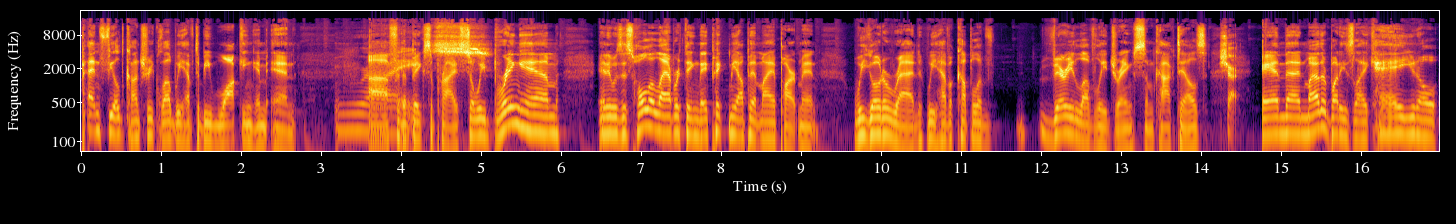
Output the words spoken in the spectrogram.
Penfield Country Club. We have to be walking him in uh, for the big surprise. So we bring him, and it was this whole elaborate thing. They picked me up at my apartment. We go to Red. We have a couple of very lovely drinks, some cocktails. Sure. And then my other buddy's like, "Hey, you know,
